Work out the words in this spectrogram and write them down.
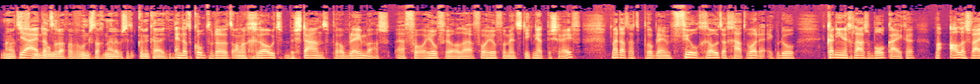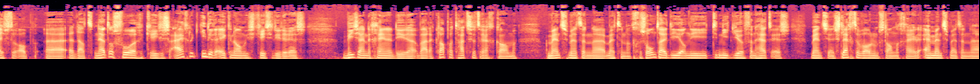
nou, het is ja, donderdag of woensdag naar hebben kunnen kijken. En dat komt omdat het al een groot bestaand probleem was voor, heel veel, voor heel veel mensen die ik net beschreef. Maar dat het probleem veel groter gaat worden. Ik bedoel, ik kan niet in een glazen bol kijken, maar alles wijst erop dat net als crisis, eigenlijk iedere economische crisis die er is, wie zijn degenen die waar de klap het hardste terechtkomen? Mensen met een, uh, met een gezondheid die al niet, niet je van het is. Mensen in slechte woonomstandigheden. En mensen met een, uh,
